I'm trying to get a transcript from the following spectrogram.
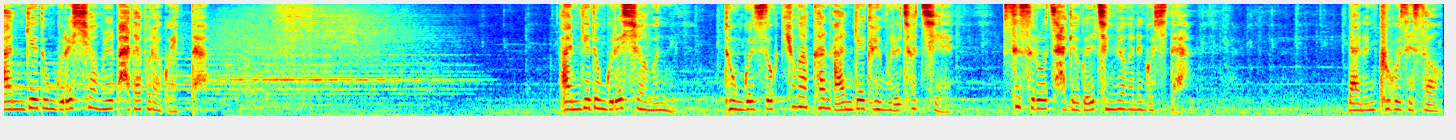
안개 동굴의 시험을 받아보라고 했다. 안개 동굴의 시험은 동굴 속 흉악한 안개 괴물을 처치해 스스로 자격을 증명하는 것이다. 나는 그곳에서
